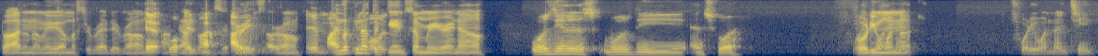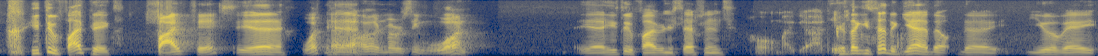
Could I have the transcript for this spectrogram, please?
but I don't know. Maybe I must have read it wrong. Yeah, I, well, I and my- must have I heard mean- it so wrong. It might I'm looking at the what game summary right now. What was the end of this? What was the end score? 41 41-19. he threw five picks. Five picks? Yeah, What the Yeah. hell? I don't remember seeing one. yeah, he threw five interceptions. Oh my god. Because like you said, the yeah, the the U of A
